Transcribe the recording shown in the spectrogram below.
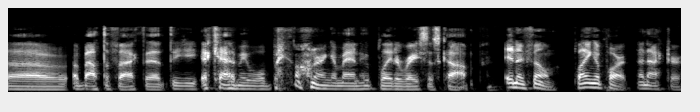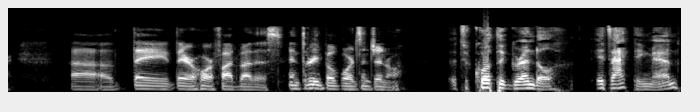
uh, about the fact that the Academy will be honoring a man who played a racist cop in a film, playing a part, an actor. Uh, they they are horrified by this, and three billboards in general. To quote the Grendel, it's acting, man.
